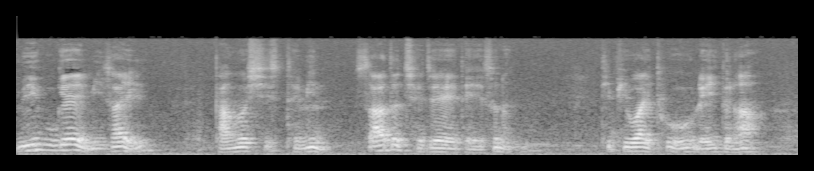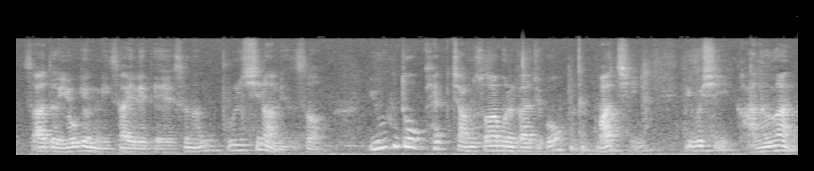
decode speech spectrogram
미국의 미사일 방어 시스템인 사드 체제에 대해서는 TPY-2 레이드나 사드 요격 미사일에 대해서는 불신하면서 유독 핵 잠수함을 가지고 마치 이것이 가능한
